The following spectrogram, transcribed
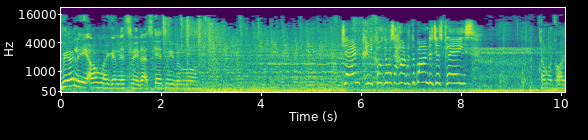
Really? Oh my goodness me, that scares me even more. Jen, can you come give us a hand with the bandages, please? Oh my god.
